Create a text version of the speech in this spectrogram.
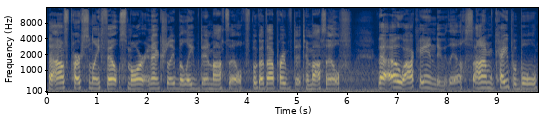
that I've personally felt smart and actually believed in myself because I proved it to myself that, oh, I can do this. I'm capable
